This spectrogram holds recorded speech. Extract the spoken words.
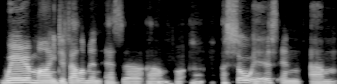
where my development as a, um, a, soul is and um,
